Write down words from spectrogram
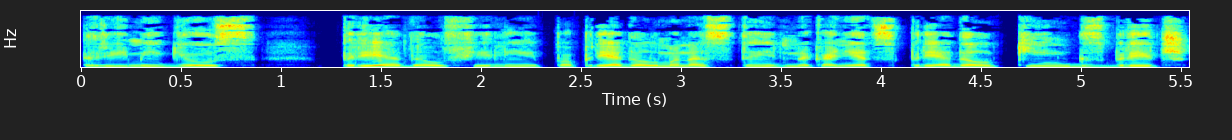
Ремигиус предал Филиппа, предал монастырь, наконец, предал Кингсбридж,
